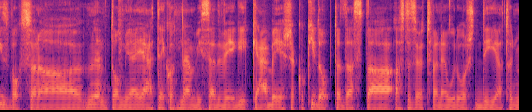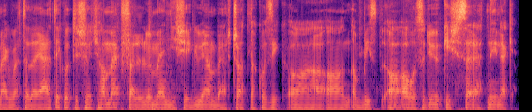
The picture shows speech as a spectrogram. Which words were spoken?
Xboxon a nem tudom milyen játékot nem viszed végig kb. és akkor kidobtad azt, a, azt az 50 eurós díjat, hogy megvetted a játékot, és hogyha megfelelő mennyiségű ember csatlakozik a, a, a bizt, a, ahhoz, hogy ők is szeretnének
